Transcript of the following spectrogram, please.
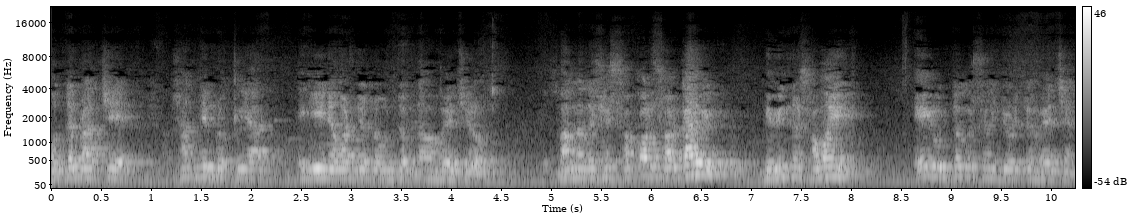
মধ্যপ্রাচ্যে শান্তি প্রক্রিয়া এগিয়ে নেওয়ার জন্য উদ্যোগ নেওয়া হয়েছিল। বাংলাদেশের সকল সরকারই বিভিন্ন সময়ে এই উদ্যোগের সঙ্গে জড়িত হয়েছেন।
